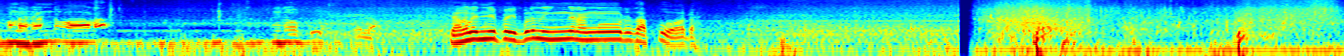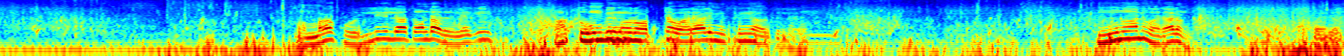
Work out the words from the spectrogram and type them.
കണ്ടോ രണ്ട് വാള സിലോപ്പി എല്ലാം ഇവിടുന്ന് ഇങ്ങനെ അങ്ങോട്ട് തപ്പു കേട്ടോ. നമ്മളെ കൊല്ലിയില്ലാത്തോണ്ടായിരുന്നു. ഇല്ലെങ്കിൽ ആ തൂമ്പിൽ നിന്ന് ഒരു ഒറ്റ വരാലും മിസ്സിങ് ആകത്തില്ലായിരുന്നു മൂന്നാൽ വരാലുണ്ട് വരാൽ.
